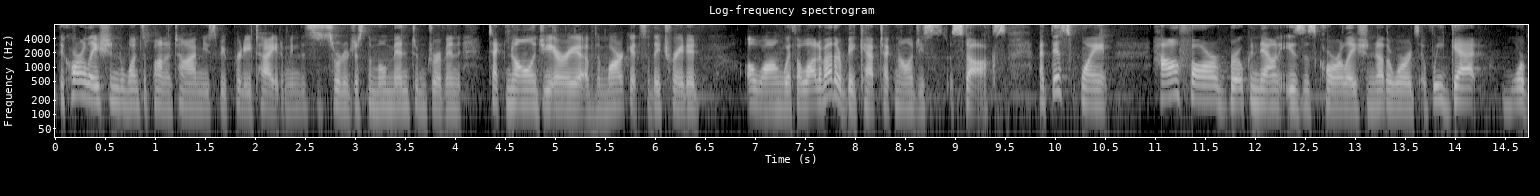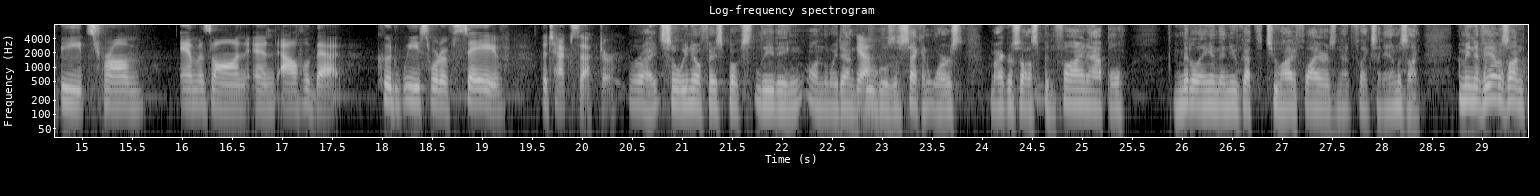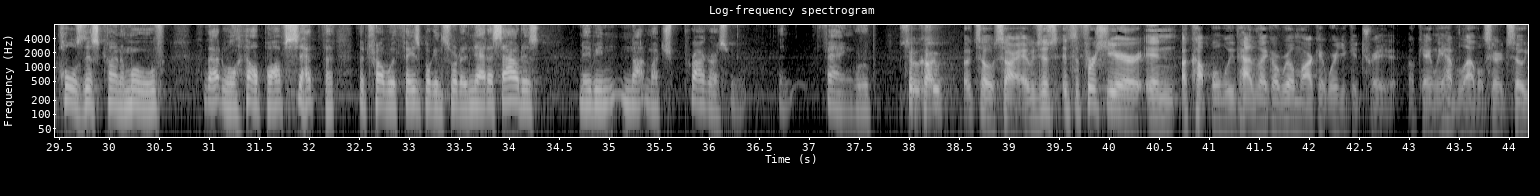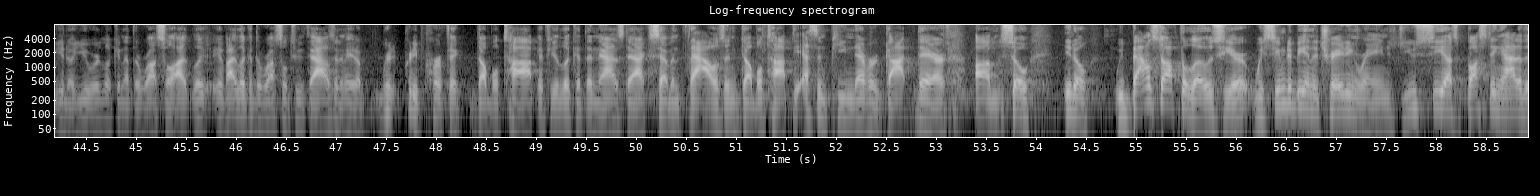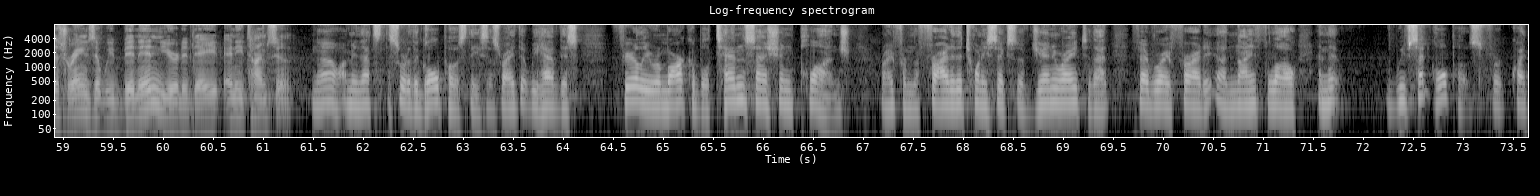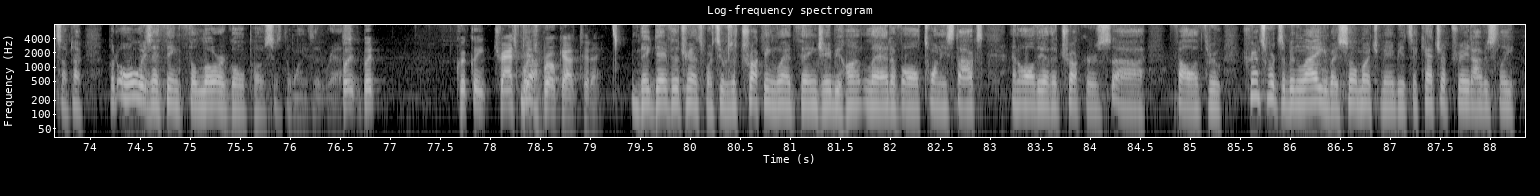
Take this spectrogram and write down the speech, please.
the correlation once upon a time used to be pretty tight. I mean, this is sort of just the momentum driven technology area of the market, so they traded along with a lot of other big cap technology s- stocks. At this point, how far broken down is this correlation? In other words, if we get more beats from Amazon and Alphabet, could we sort of save the tech sector? Right. So we know Facebook's leading on the way down. Yeah. Google's the second worst. Microsoft's been fine. Apple middling, and then you've got the two high flyers, Netflix and Amazon. I mean, if Amazon pulls this kind of move, that will help offset the, the trouble with Facebook and sort of net us out as maybe not much progress with the FANG group. So, Car- so sorry, it was just it's the first year in a couple we've had like a real market where you could trade it. Okay, and we have levels here. So you know you were looking at the Russell. I, if I look at the Russell 2000, it made a pretty, pretty perfect double top. If you look at the Nasdaq 7000 double top, the S&P never got there. Um, so you know we bounced off the lows here. We seem to be in a trading range. Do you see us busting out of this range that we've been in year to date anytime soon? No, I mean, that's the sort of the goalpost thesis, right? That we have this fairly remarkable 10 session plunge, right, from the Friday the 26th of January to that February Friday uh, 9th low, and that we've set goalposts for quite some time. But always, I think the lower goalpost is the ones that rest. But, but quickly, transports Yeah. broke out today. Big day for the transports. It was a trucking led thing. JB Hunt led of all 20 stocks, and all the other truckers uh, followed through. Transports have been lagging by so much. Maybe it's a catch up trade, obviously,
